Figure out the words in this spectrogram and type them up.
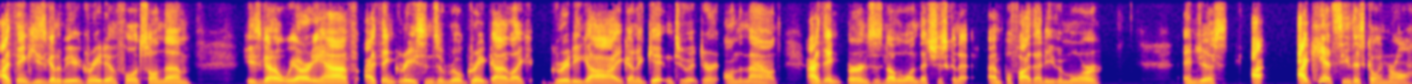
I think he's gonna be a great influence on them. He's gonna we already have I think Grayson's a real great guy, like gritty guy, gonna get into it during on the mound. I think Burnes is another one that's just gonna amplify that even more. And just I can't see this going wrong.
